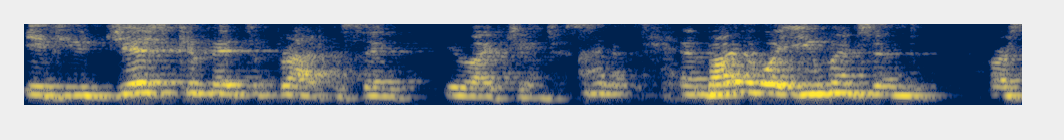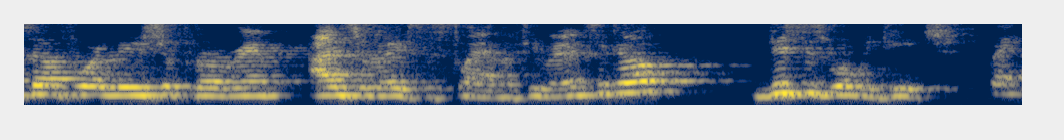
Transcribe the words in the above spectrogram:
If you just commit to practicing, your life changes. And by the way, you mentioned our self-aware leadership program as it relates to SLAM a few minutes ago. This is what we teach. Right.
